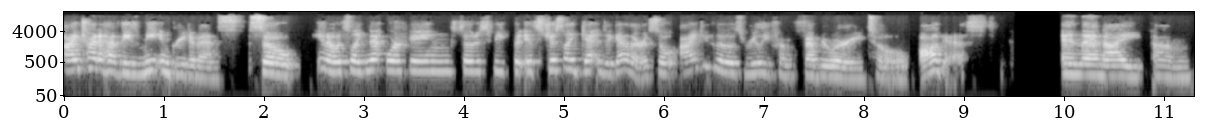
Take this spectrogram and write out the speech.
I try to have these meet and greet events. So, you know, it's like networking, so to speak, but it's just like getting together. So I do those really from February till August. And then I um,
